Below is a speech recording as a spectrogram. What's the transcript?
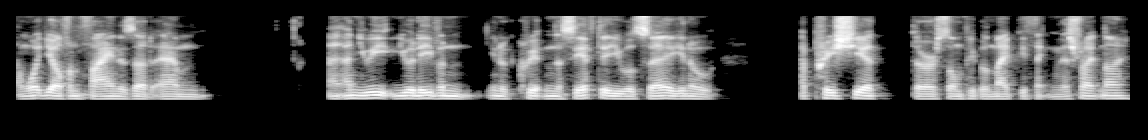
and what you often find is that um, and you you would even you know creating the safety you will say you know appreciate there are some people might be thinking this right now.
